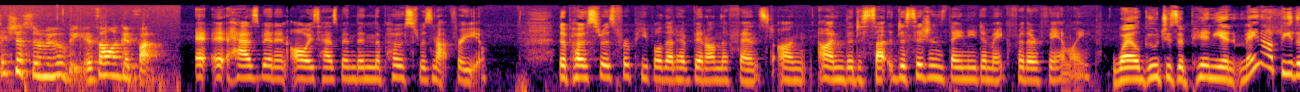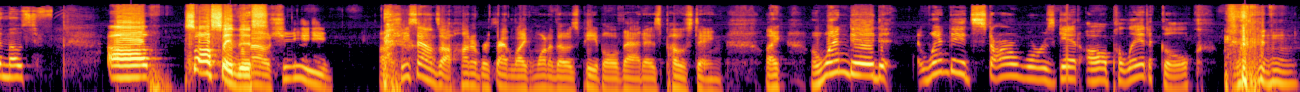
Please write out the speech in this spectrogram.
It's just a movie. It's all in good fun. It, it has been and always has been, then the post was not for you. The post was for people that have been on the fence on, on the deci- decisions they need to make for their family. While Gooch's opinion may not be the most Uh, so I'll say this. Oh, she oh, she sounds hundred percent like one of those people that is posting like when did when did Star Wars get all political when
